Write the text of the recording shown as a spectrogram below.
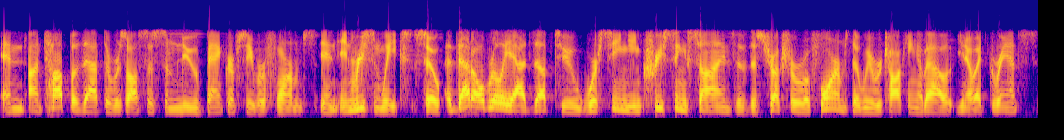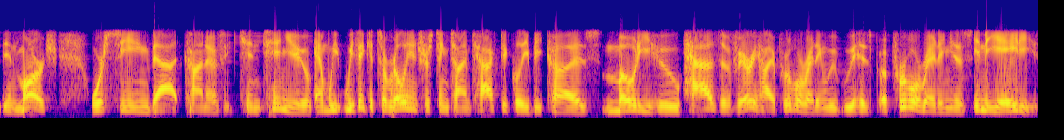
and on top of that there was also some new bankruptcy reforms in, in recent weeks. So that all really adds up to we're seeing increasing signs of the structural reforms that we were talking about, you know, at grants in March. We're seeing that kind of continue. And we, we think it's a really interesting time tactically because Modi, who has a very high approval rating, we, his approval rating is in the 80s,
